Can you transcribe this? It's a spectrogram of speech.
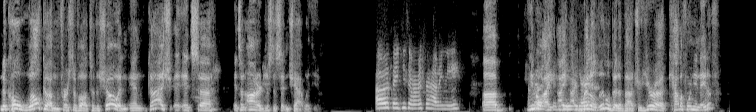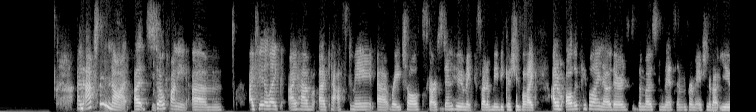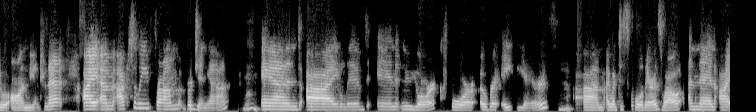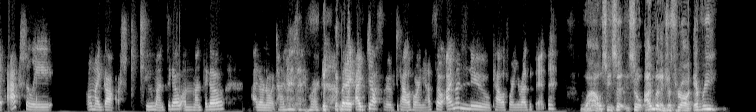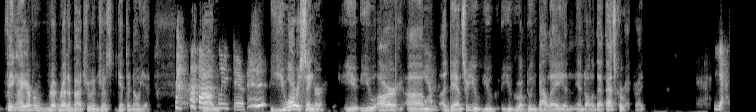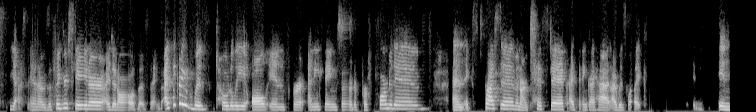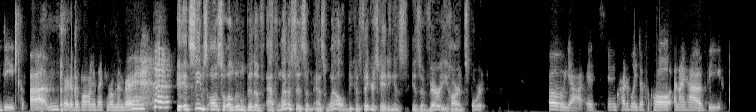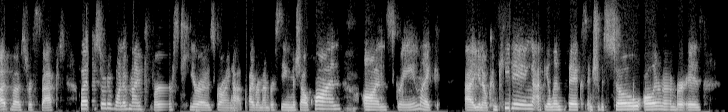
Nicole, welcome first of all to the show, and and gosh, it's uh, it's an honor just to sit and chat with you. Oh, thank you so much for having me. Uh, you know, I, I, I read a little bit about you. You're a California native. I'm actually not. Uh, it's so funny. Um, I feel like I have a castmate, uh, Rachel Skarsten, who makes fun of me because she's like, out of all the people I know, there's the most misinformation about you on the internet. I am actually from Virginia. Wow. And I lived in New York for over eight years. Mm. Um, I went to school there as well. And then I actually, oh my gosh, two months ago, a month ago, I don't know what time it is anymore, but I, I just moved to California. So I'm a new California resident. Wow. See, so, so I'm going to just throw out everything I ever re- read about you and just get to know you. Um, Please do. You are a singer. You you are um, a dancer. You you you grew up doing ballet and and all of that. That's correct, right? Yes, yes. And I was a figure skater. I did all of those things. I think I was totally all in for anything sort of performative and expressive and artistic. I think I had, I was like in deep, um, sort of as long as I can remember. it, it seems also a little bit of athleticism as well, because figure skating is is a very hard sport. Oh yeah, it's incredibly difficult, and I have the utmost respect. But sort of one of my first heroes growing up, I remember seeing Michelle Kwan on screen, like uh, you know, competing at the Olympics, and she was so. All I remember is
